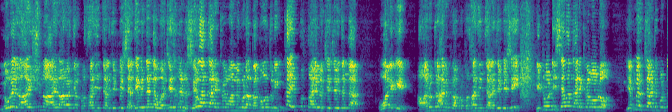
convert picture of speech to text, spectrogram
నూరేళ్ళ ఆయుష్ను ఆయుర ఆరోగ్యాన్ని ప్రసాదించాలని చెప్పేసి అదే విధంగా వారు చేసినటువంటి సేవా కార్యక్రమాలను కూడా భగవంతుడు ఇంకా ఎక్కువ స్థాయిలో చేసే విధంగా వారికి ఆ అనుగ్రహాన్ని ప్ర- ప్రసాదించాలని చెప్పేసి ఇటువంటి సేవా కార్యక్రమంలో ఎంఎస్ చాటిపుట్ట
